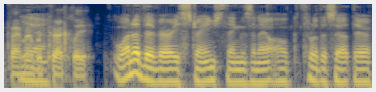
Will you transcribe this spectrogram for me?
if I remember yeah. correctly. One of the very strange things, and I'll throw this out there.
